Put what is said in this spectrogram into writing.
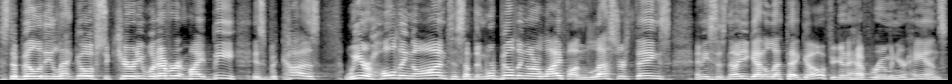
stability, let go of security, whatever it might be, is because we are holding on to something. We're building our life on lesser things. And He says, No, you got to let that go if you're going to have room in your hands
